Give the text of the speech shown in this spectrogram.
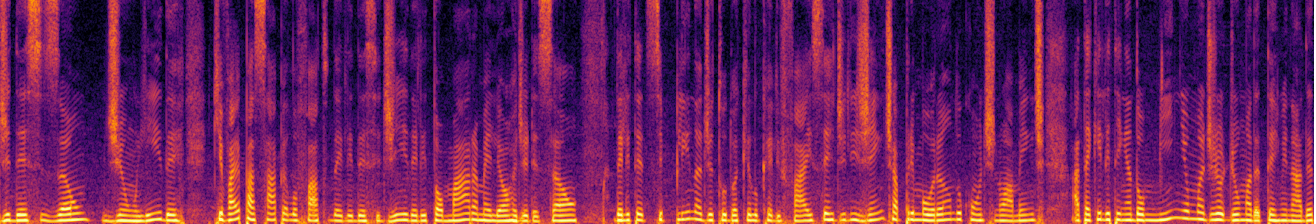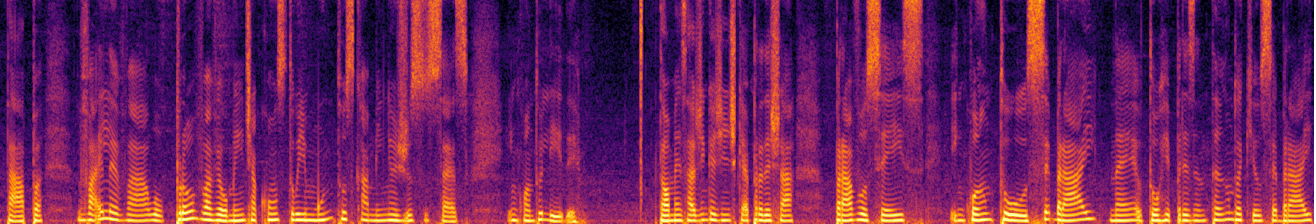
de decisão de um líder que vai passar pelo fato dele decidir, dele tomar a melhor direção, dele ter disciplina de tudo aquilo que ele faz, ser diligente, aprimorando continuamente até que ele tenha domínio de uma determinada etapa, vai levá-lo provavelmente a construir muitos caminhos de sucesso enquanto líder. Então, a mensagem que a gente quer para deixar para vocês, enquanto Sebrae, né, eu estou representando aqui o Sebrae,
